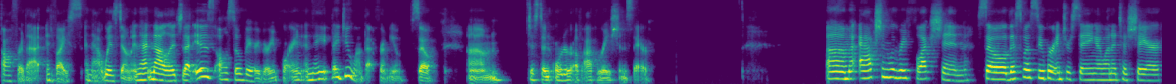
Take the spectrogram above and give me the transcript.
offer that advice and that wisdom and that knowledge that is also very very important and they they do want that from you so um just an order of operations there um, action with reflection. So this was super interesting. I wanted to share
